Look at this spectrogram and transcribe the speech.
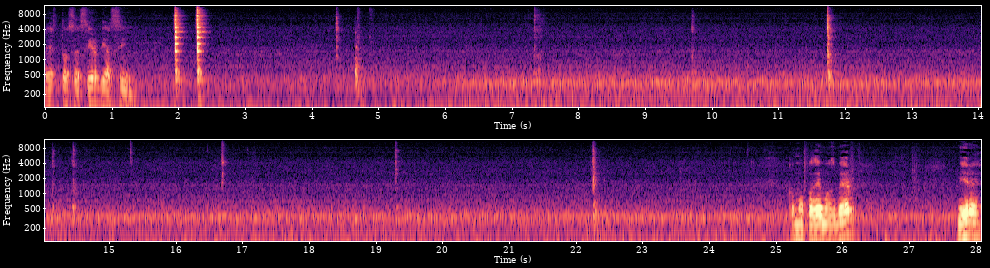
esto se sirve así como podemos ver. Mire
